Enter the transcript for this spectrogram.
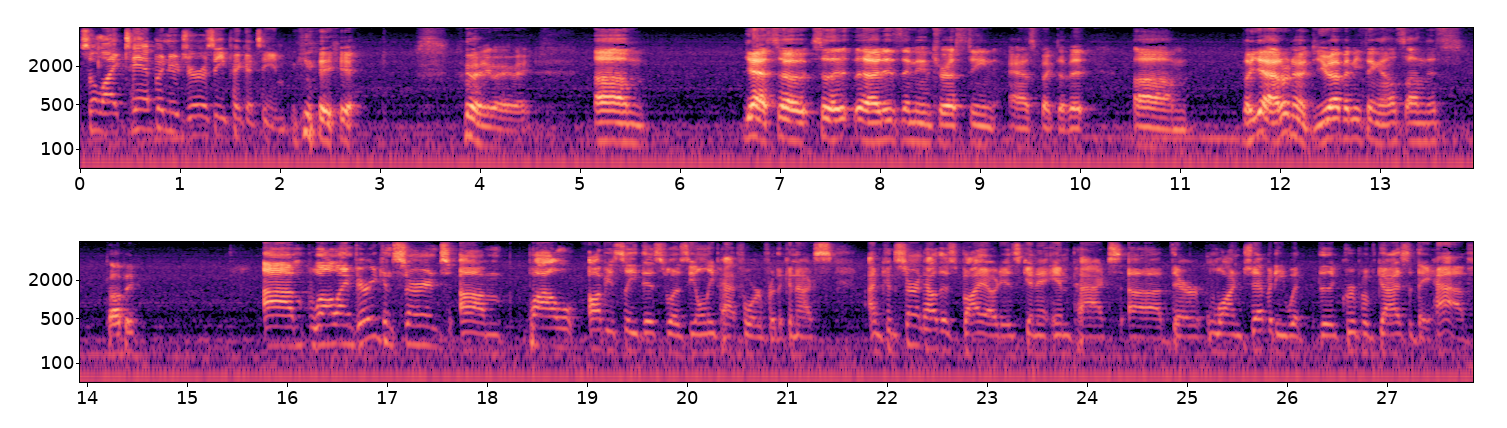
So like Tampa, New Jersey, pick a team. yeah, yeah. Right, right, right. Um, yeah, so so that, is an interesting aspect of it. Um, but yeah, I don't know. Do you have anything else on this topic? Um, well, I'm very concerned. Um, while obviously this was the only path forward for the Canucks, I'm concerned how this buyout is going to impact uh, their longevity with the group of guys that they have.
